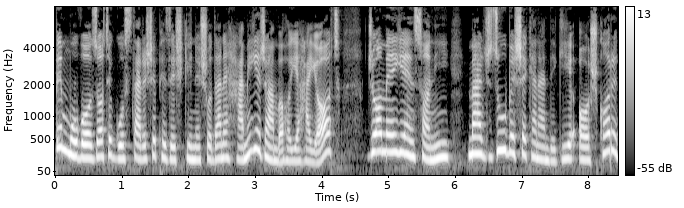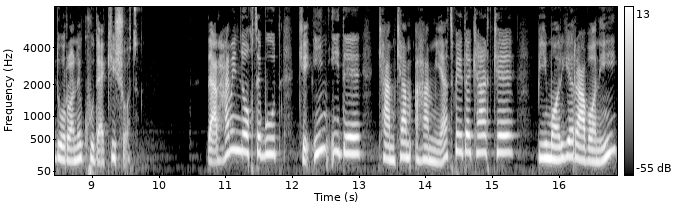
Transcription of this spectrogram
به موازات گسترش پزشکینه شدن همه جنبه های حیات جامعه انسانی مجذوب شکنندگی آشکار دوران کودکی شد. در همین نقطه بود که این ایده کم کم اهمیت پیدا کرد که بیماری روانی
